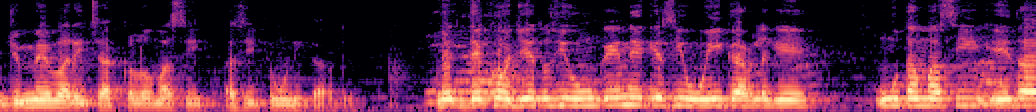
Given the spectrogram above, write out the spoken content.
ਜ਼ਿੰਮੇਵਾਰੀ ਚੱਕ ਲਓ ਮਾਸੀ ਅਸੀਂ ਚੂੰ ਨਹੀਂ ਕਰਦੇ? ਮੈਂ ਦੇਖੋ ਜੇ ਤੁਸੀਂ ਉਂ ਕਹਿੰਦੇ ਕਿ ਅਸੀਂ ਉਂ ਹੀ ਕਰ ਲਗੇ ਉਂ ਤਾਂ ਮਾਸੀ ਇਹ ਤਾਂ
